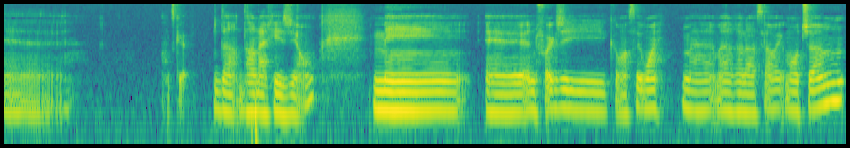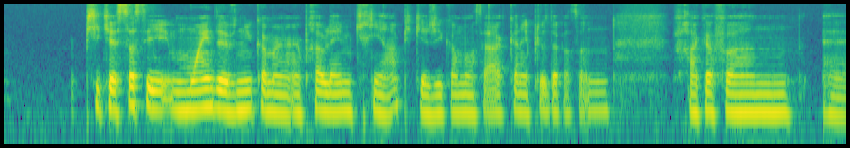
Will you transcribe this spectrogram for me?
en tout cas, dans, dans la région. Mais euh, une fois que j'ai commencé ouais, ma, ma relation avec mon chum, puis que ça, c'est moins devenu comme un, un problème criant, puis que j'ai commencé à connaître plus de personnes francophones, euh,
